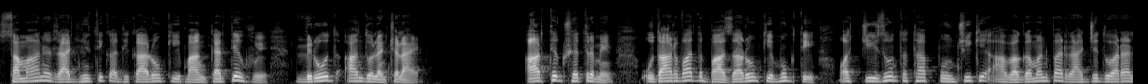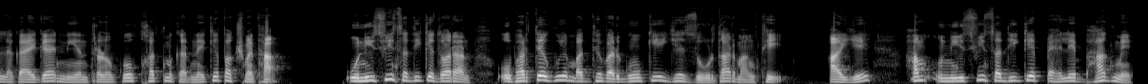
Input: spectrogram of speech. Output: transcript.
समान राजनीतिक अधिकारों की मांग करते हुए विरोध आंदोलन चलाए। आर्थिक क्षेत्र में उदारवाद बाजारों की मुक्ति और चीज़ों तथा पूंजी के आवागमन पर राज्य द्वारा लगाए गए नियंत्रणों को खत्म करने के पक्ष में था। 19वीं सदी के दौरान उभरते हुए मध्य वर्गों की यह जोरदार मांग थी। आइए हम 19वीं सदी के पहले भाग में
